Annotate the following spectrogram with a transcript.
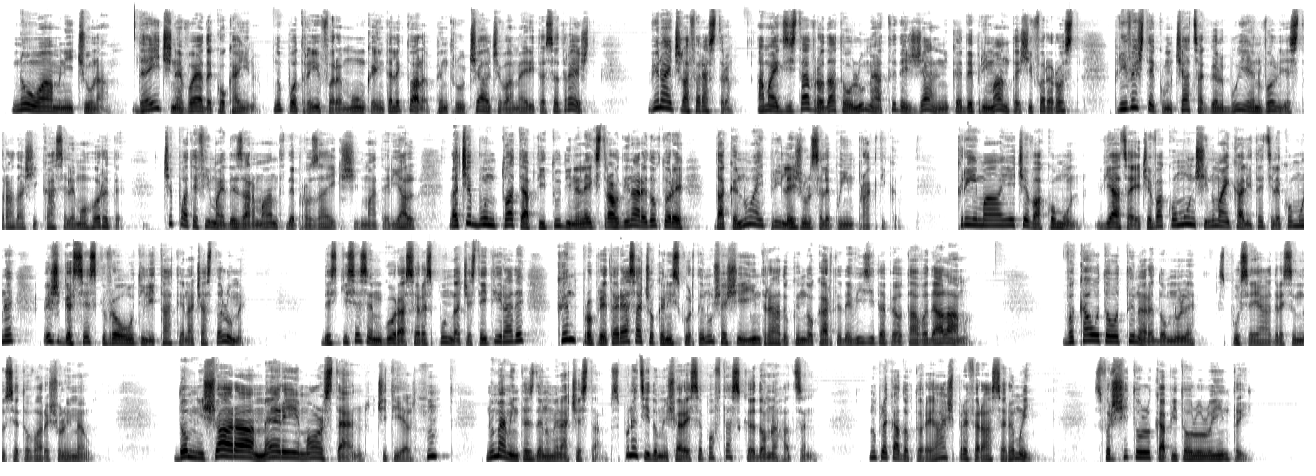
Nu am niciuna. De aici nevoia de cocaină. Nu pot trăi fără muncă intelectuală. Pentru ce altceva merită să trăiești? Vino aici la fereastră. A mai existat vreodată o lume atât de jalnică, deprimantă și fără rost? Privește cum ceața gălbuie învăluie strada și casele mohorâte. Ce poate fi mai dezarmant de prozaic și material? La ce bun toate aptitudinile extraordinare, doctore, dacă nu ai prilejul să le pui în practică? Crima e ceva comun, viața e ceva comun și numai calitățile comune își găsesc vreo utilitate în această lume. Deschisesem gura să răspund acestei tirade când proprietarea sa ciocăni scurt în ușă și intră aducând o carte de vizită pe o tavă de alamă. Vă caută o tânără, domnule," spuse ea adresându-se tovarășului meu. Domnișoara Mary Morstan, citi el. Hm? Nu mi-amintesc de numele acesta. Spuneți-i domnișoarei să poftească, doamnă Hudson. Nu pleca, doctore, aș prefera să rămâi. Sfârșitul capitolului întâi.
